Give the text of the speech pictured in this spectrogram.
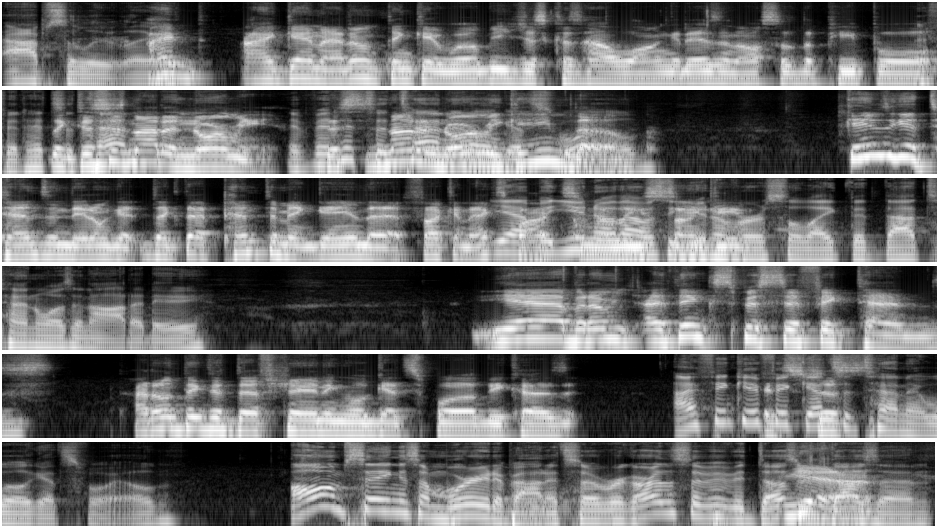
Absolutely. I, again i don't think it will be just because how long it is and also the people If it hits like this 10 is not a normie if it this hits is a not 10, a normie game spoiled. though games get 10s and they don't get like that pentiment game that fucking xbox Yeah, but you know that was a on Game- universal. Like that. That ten was an oddity. Yeah, but I'm I think specific tens. I don't think that Death Stranding will get spoiled because I think if it gets just- a 10, it will get spoiled. All I'm saying is I'm worried about it. So regardless of if it does or Yeah. doesn't,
